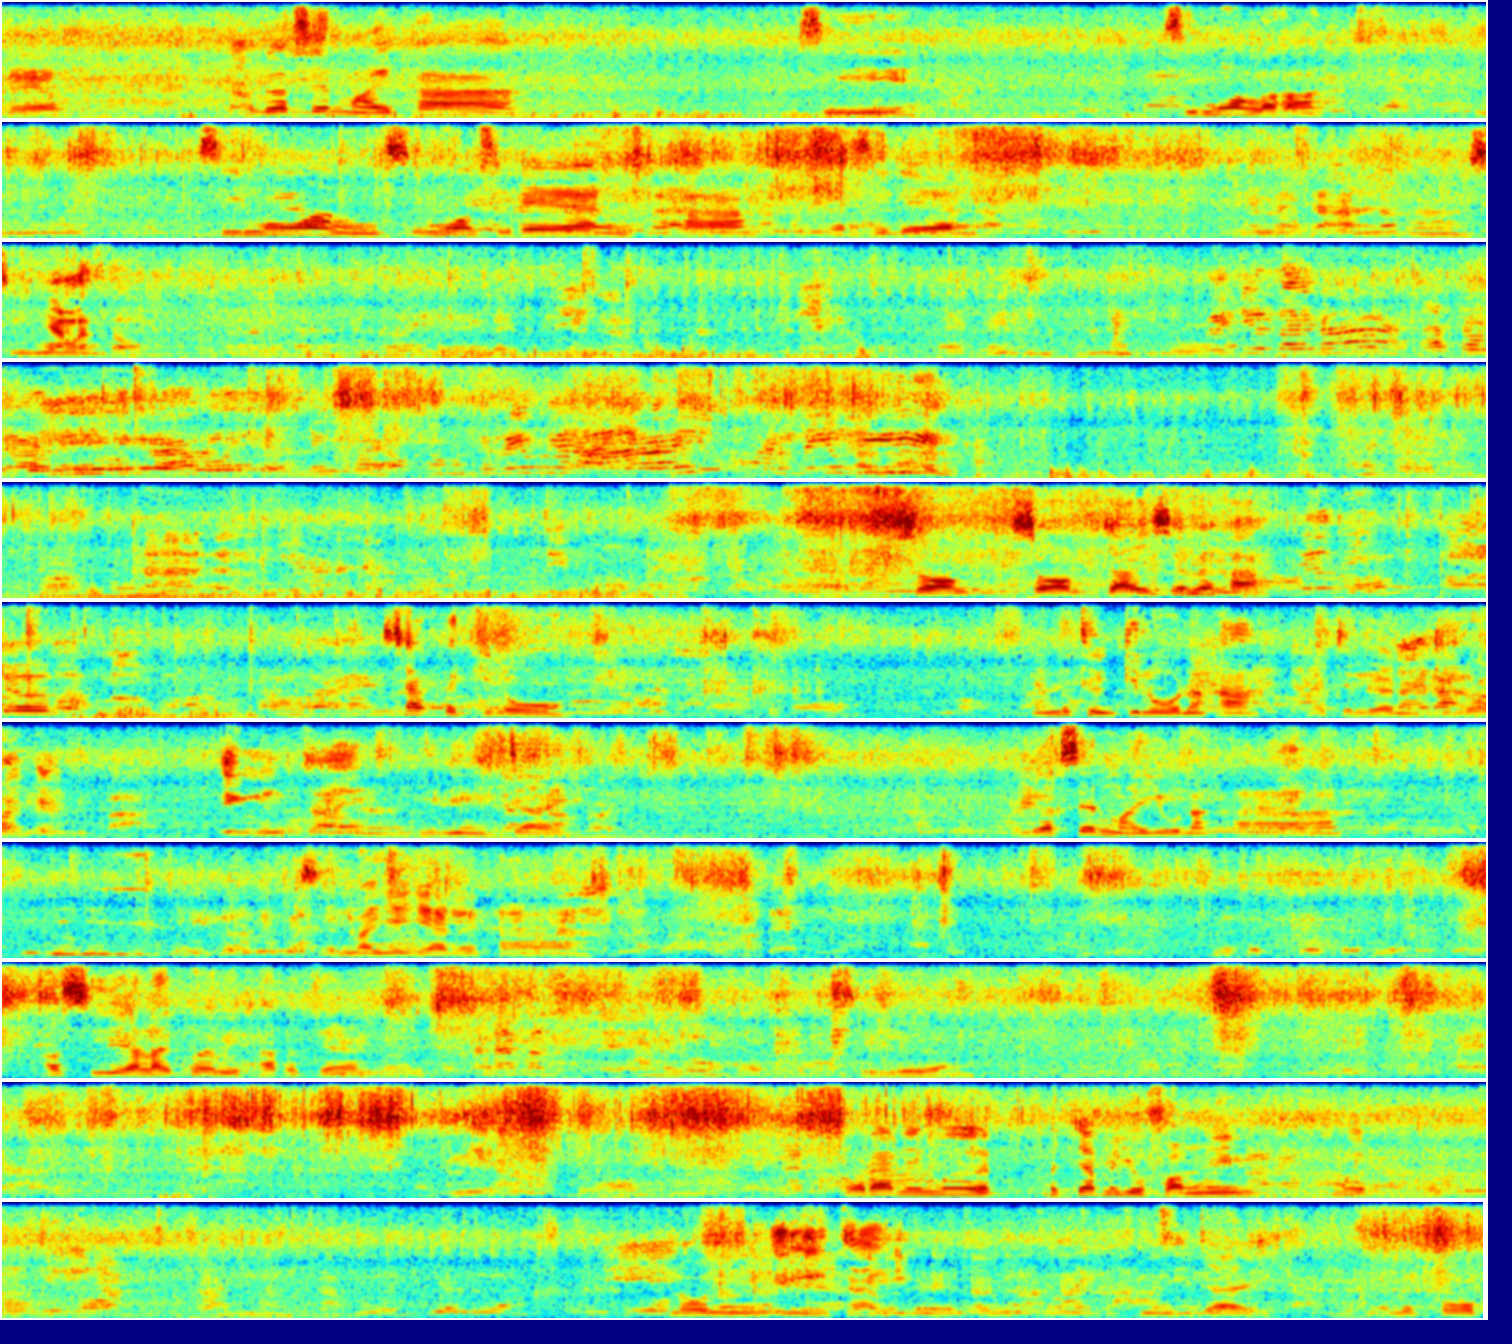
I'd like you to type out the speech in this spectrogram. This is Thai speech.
มาแล้วเลือกเส้นไหมค่ะ สี สีม่วงเหรอคะสีม่วง สีม่วงสีแดงนะคะเลือกสีแดงอย่างละสามเนาะอ่าสีอม่ย่างวละงสองได้ได้ถึงถึงหนึ่งกิโลนะ สองสองใจใช่ไหมคะเจอชักเป็นกิโล ยังไม่ถึงกิโลนะคะ เราจะเลื่อนกิโล อีกหนึ่งใจอ่าอีกหนึ่งใจ เลือกเส้นไหมอยู่นะคะ เส้นไหมเยอะๆเลยค่ะ เอาสีอะไรเพิ่มอีกคะป้าแจ๊คสีเหลืองโอ้ด้านนี้มืดพระเจ้ามาอยู่ฝั่งนี้ มืดโลหนึ่งอีกหนึ่งใจอีกหนึ่งเอานี่อีกหนึ่งหนึ่งใจยังไม่ครบ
